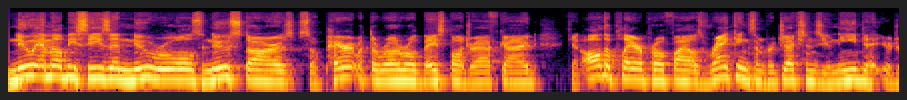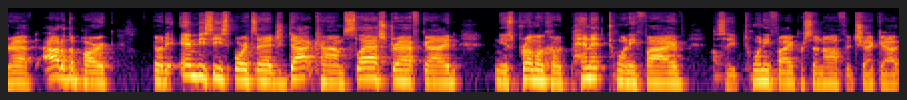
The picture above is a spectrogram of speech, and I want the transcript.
New MLB season, new rules, new stars. So pair it with the Rotoworld Baseball Draft Guide. Get all the player profiles, rankings, and projections you need to hit your draft out of the park. Go to NBCSportsEdge.com slash draft guide and use promo code PENNANT25 to save 25% off at checkout.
